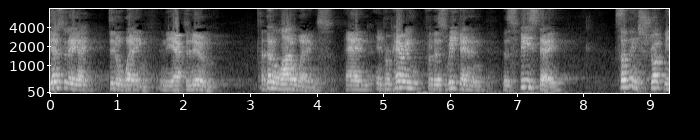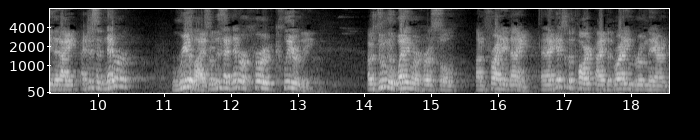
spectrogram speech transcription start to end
Yesterday, I did a wedding in the afternoon. I've done a lot of weddings, And in preparing for this weekend and this feast day, something struck me that I, I just had never realized, or at least I'd never heard clearly. I was doing a wedding rehearsal on Friday night, and I get to the part, I had the bride and groom there, and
